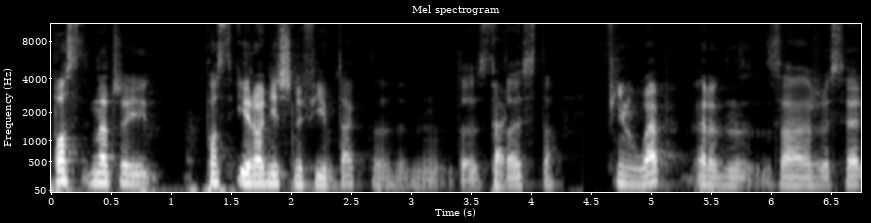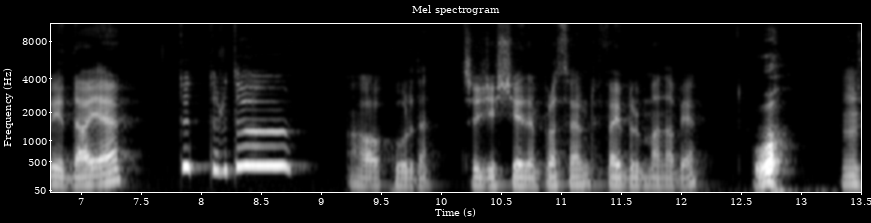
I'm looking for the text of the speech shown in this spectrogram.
post, znaczy postironiczny film, tak? To, to, jest, Tak. to jest to. Film web za reżyserię daje. Tu, tu, tu. O kurde, 31% Fablemanowie. Ło! Hmm.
